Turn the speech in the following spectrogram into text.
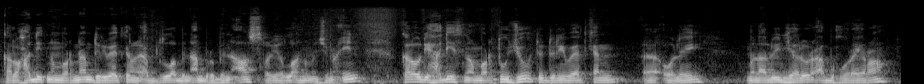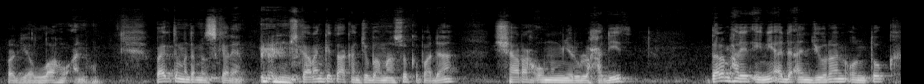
Kalau hadis nomor 6 diriwayatkan oleh Abdullah bin Amr bin As radhiyallahu anhu majma'in. Kalau di hadis nomor 7 itu diriwayatkan uh, oleh melalui jalur Abu Hurairah radhiyallahu anhu. Baik teman-teman sekalian, sekarang kita akan coba masuk kepada syarah umumnya dulu hadis dalam hadis ini ada anjuran untuk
